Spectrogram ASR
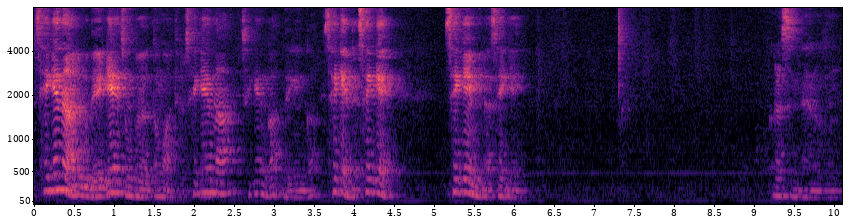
3개는 아니고 4개 정도였던 것 같아요. 3개나 3개인가? 4개인가? 3개 네. 3개. 3개입니다. 3개. 그렇습니다, 여러분.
